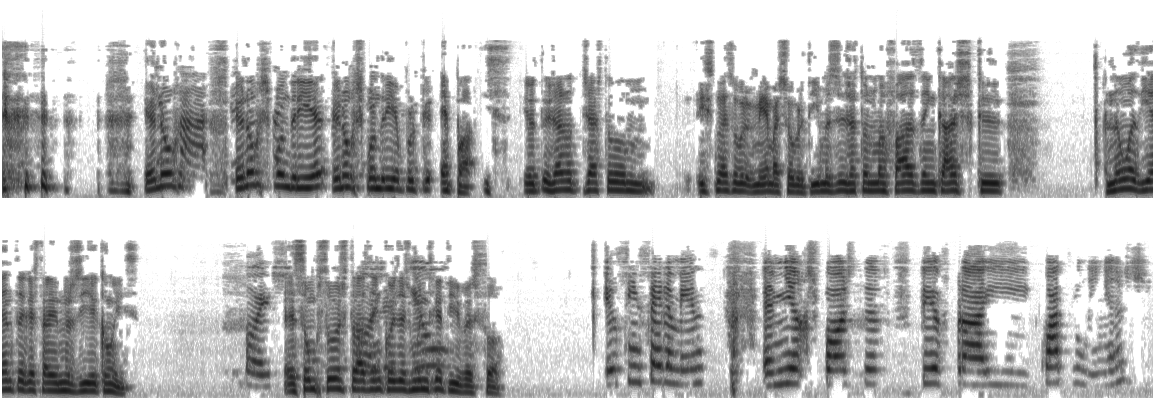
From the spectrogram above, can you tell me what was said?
eu não, eu não responderia, eu não responderia porque, epá, isso, eu já, já estou, isto não é sobre mim, é mais sobre ti, mas eu já estou numa fase em que acho que não adianta gastar energia com isso. Pois. É, são pessoas que trazem Olha, coisas muito eu, negativas só. Eu, sinceramente, a minha resposta teve para aí quatro linhas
